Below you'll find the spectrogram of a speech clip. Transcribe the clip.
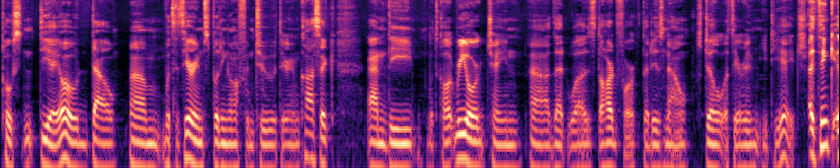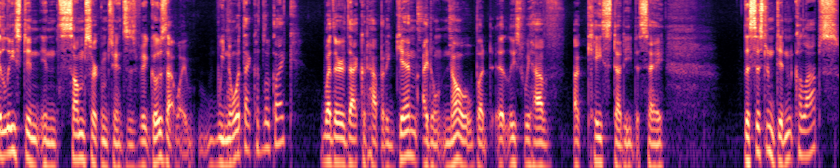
post DAO DAO um, with Ethereum splitting off into Ethereum Classic and the let's call it reorg chain uh, that was the hard fork that is now still Ethereum ETH. I think at least in in some circumstances, if it goes that way, we know what that could look like. Whether that could happen again, I don't know, but at least we have a case study to say the system didn't collapse.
